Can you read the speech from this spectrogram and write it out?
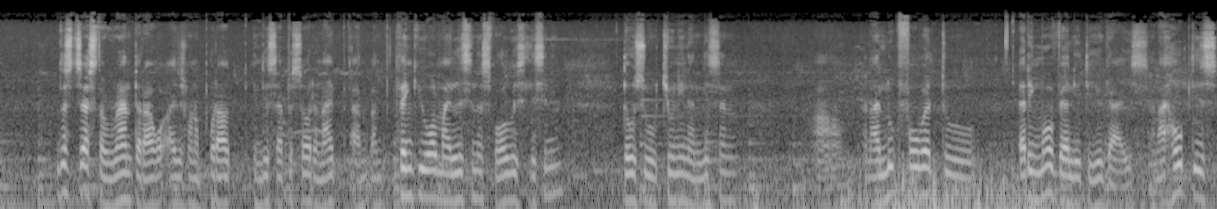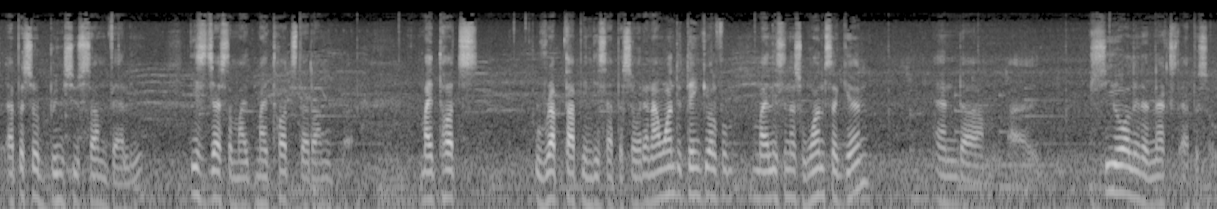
that's just a rant that I, I just want to put out in this episode. And I I'm, I'm, thank you all my listeners for always listening. Those who tune in and listen. Um, and I look forward to adding more value to you guys. And I hope this episode brings you some value. This is just my, my thoughts that I'm my thoughts wrapped up in this episode. And I want to thank you all for my listeners once again. And um, see you all in the next episode.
